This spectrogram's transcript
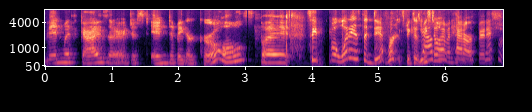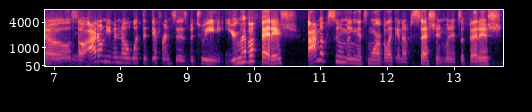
been with guys that are just into bigger girls, but See, but what is the difference? Because yeah, we still haven't had our fetish show, so? I don't even know what the difference is between you have a fetish. I'm assuming it's more of like an obsession when it's a fetish,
